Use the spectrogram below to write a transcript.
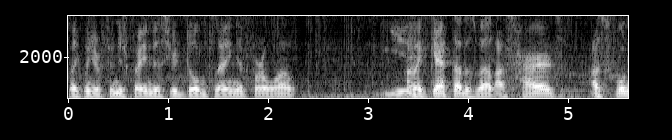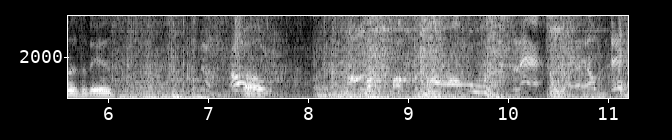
like, when you're finished playing this, you're done playing it for a while. Yeah. And I get that as well. As hard, as fun as it is. Oh, oh, snap. Hell, dang.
